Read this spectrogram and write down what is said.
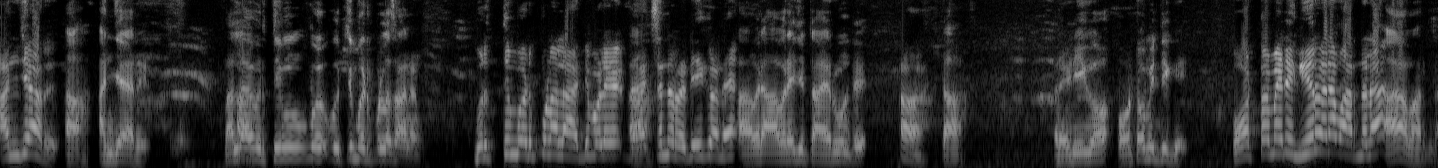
അഞ്ചാറ്. ആ അഞ്ചാറ്. നല്ല വൃത്തിയും വൃത്തിയും വെടുപ്പുള്ള സാധനമാണ്. വൃത്തിയും വെടുപ്പുള്ള അടിപൊളി ടാക്സിന്റെ റെഡിക്കാണ് ആ, ഒരു ആവറേജ് ടയറും ഉണ്ട്. ആ. റെഡിഗോ ഓട്ടോമാറ്റിക് ഓട്ടോമാറ്റിക് ഗിയർ വരെ മാറുന്നില്ല. ആ മാറില്ല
